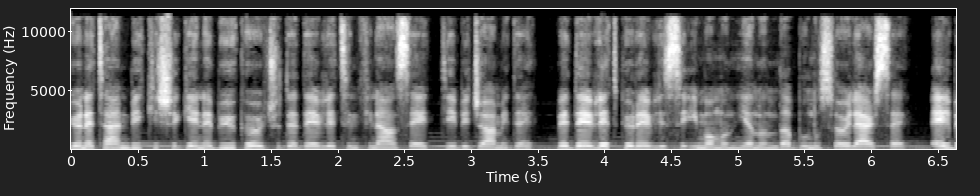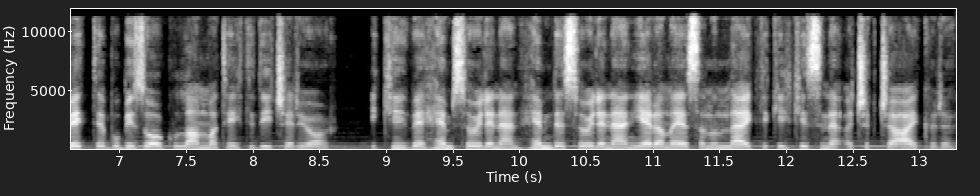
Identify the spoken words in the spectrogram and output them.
yöneten bir kişi gene büyük ölçüde devletin finanse ettiği bir camide ve devlet görevlisi imamın yanında bunu söylerse, elbette bu bir zor kullanma tehdidi içeriyor. 2. Ve hem söylenen hem de söylenen yer anayasanın laiklik ilkesine açıkça aykırı.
